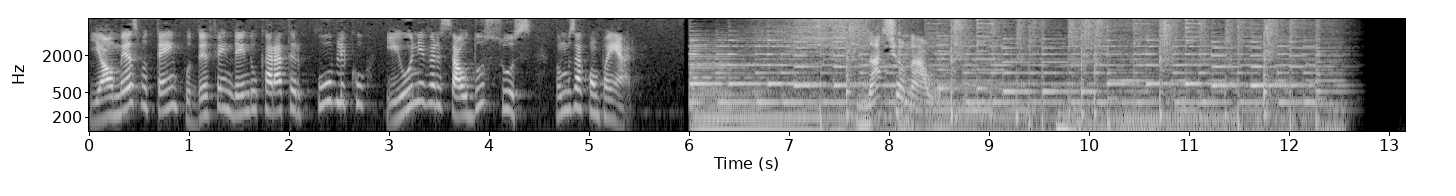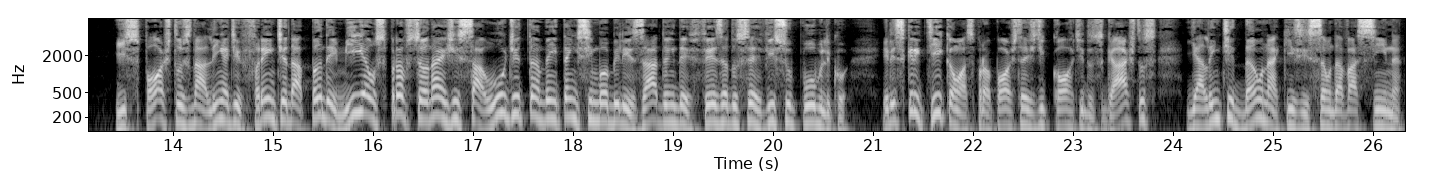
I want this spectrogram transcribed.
e, ao mesmo tempo, defendendo o caráter público e universal do SUS. Vamos acompanhar. Nacional. Expostos na linha de frente da pandemia, os profissionais de saúde também têm se mobilizado em defesa do serviço público. Eles criticam as propostas de corte dos gastos e a lentidão na aquisição da vacina.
